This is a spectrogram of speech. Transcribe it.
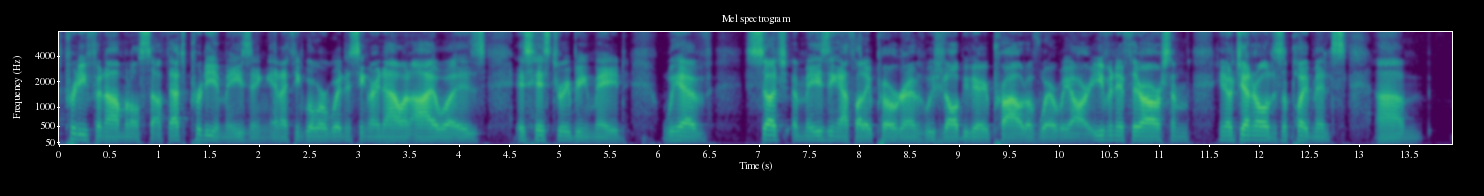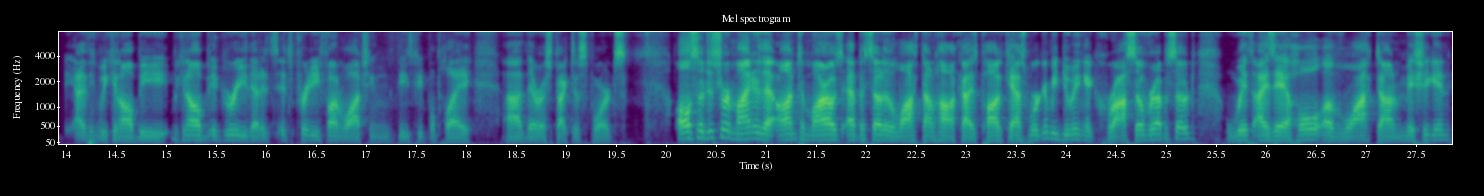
pretty phenomenal stuff. That's pretty amazing. And I think what we're witnessing right now in Iowa is is history being made. We have such amazing athletic programs. We should all be very proud of where we are, even if there are some you know general disappointments. Um, I think we can all be we can all agree that it's it's pretty fun watching these people play uh, their respective sports. Also, just a reminder that on tomorrow's episode of the Locked On Hawkeyes podcast, we're going to be doing a crossover episode with Isaiah Hull of Locked On Michigan.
